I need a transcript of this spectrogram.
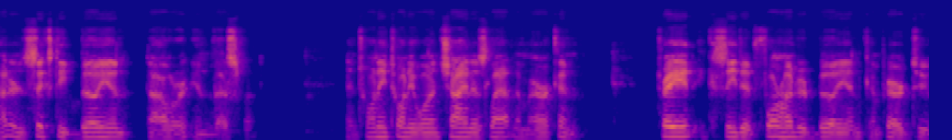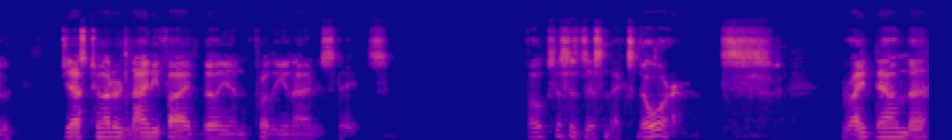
$160 billion investment. In 2021, China's Latin American trade exceeded 400 billion compared to just 295 billion for the United States. Folks, this is just next door. It's right down the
